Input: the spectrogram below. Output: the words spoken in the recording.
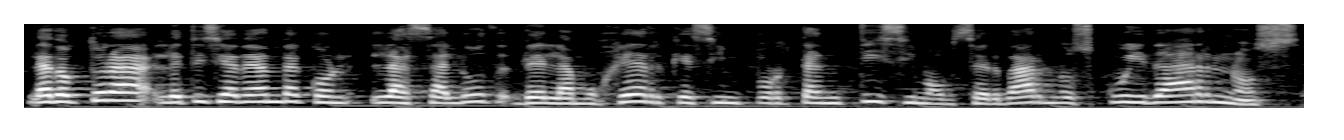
La doctora Leticia de Anda con la salud de la mujer, que es importantísimo observarnos, cuidarnos.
